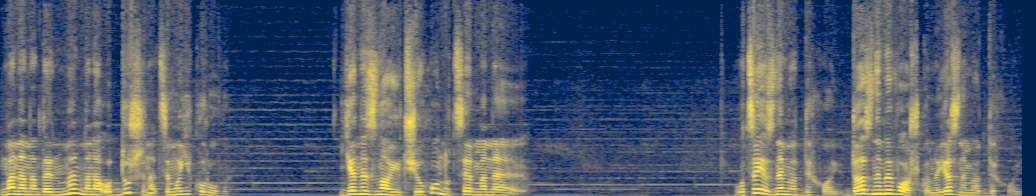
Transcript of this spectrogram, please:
У мене на даний момент мене оддушина це мої корови. Я не знаю чого, але це мене. Оце я з ними віддихаю. Да, з ними важко, але я з ними віддихаю.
